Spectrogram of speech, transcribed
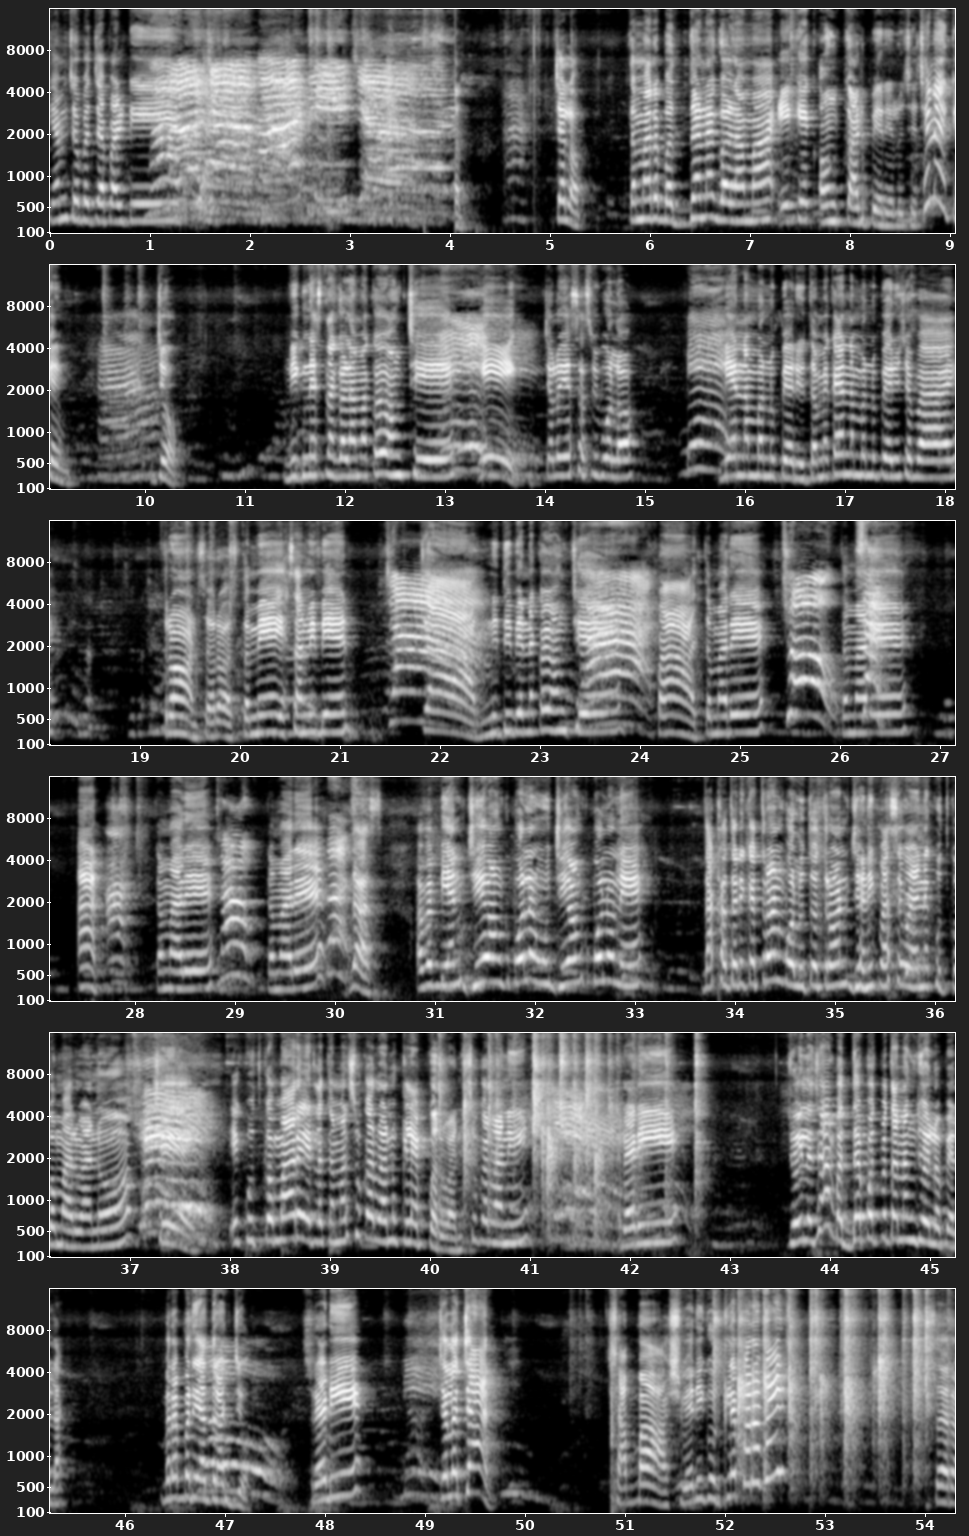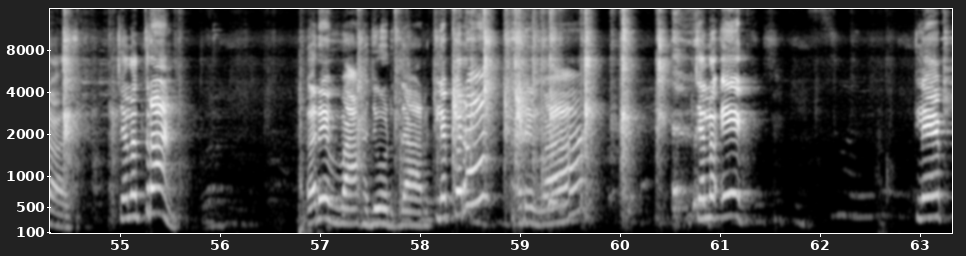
કેમ છો બચ્ચા પાર્ટી? ચલો તમારા બધાના ગળામાં એક એક અંક કાર્ડ પહેરેલું છે છે ને કેમ જો વિઘ્નેશના ગળામાં કયો અંક છે? એક. ચલો યશસ્વી બોલો. બે. નંબરનું પહેર્યું. તમે કયા નંબરનું પહેર્યું છે ભાઈ? ત્રણ. સરસ. તમે સાનવી બેન? ચાર. નિધિબેન કયો અંક છે? પાંચ. તમારે? તમારે? આઠ. તમારે? તમારે? દસ હવે બેન જે અંક બોલે હું જે અંક બોલું ને દાખલા તરીકે ત્રણ બોલું તો ત્રણ જેની પાસે હોય એને કૂદકો મારવાનો છે. એ કૂદકો મારે એટલે તમારે શું કરવાનું? ક્લેપ કરવાની. શું કરવાની? રેડી જોઈ લેજો હા બધા પોતપોતાના અંક જોઈ લો પહેલાં. બરાબર યાદ રાખજો. રેડી ચલો ચાર. શાબાશ. વેરી ગુડ ક્લેપ કરો ભાઈ. સરસ. ચલો ત્રણ. અરે વાહ જોરદાર ક્લેપ કરો અરે વાહ ચલો એક ક્લેપ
